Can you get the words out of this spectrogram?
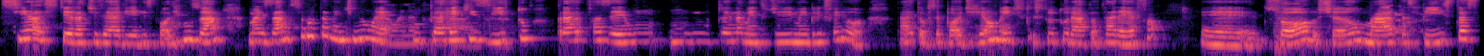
se a esteira tiver ali, eles podem usar, mas absolutamente não é, é um pré-requisito para fazer um, um, treinamento de membro inferior. Tá? Então, você pode realmente estruturar a sua tarefa, é, solo, chão, marcas, pistas,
